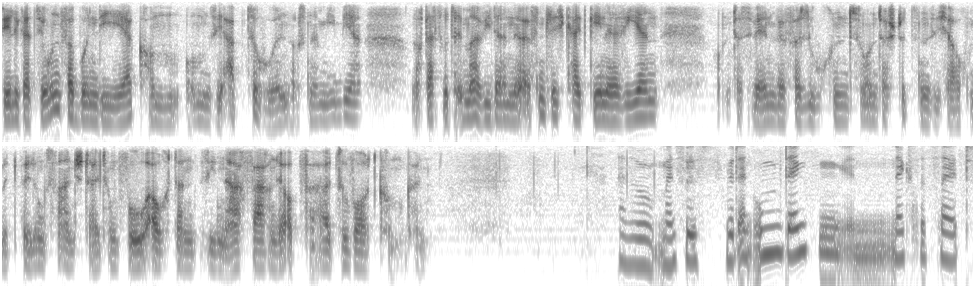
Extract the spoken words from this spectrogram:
Delegationen verbunden, die herkommen, um sie abzuholen aus Namibia auch das wird immer wieder eine Öffentlichkeit generieren. Und das werden wir versuchen zu unterstützen, sicher auch mit Bildungsveranstaltungen, wo auch dann die Nachfahren der Opfer zu Wort kommen können. Also meinst du, es wird ein Umdenken in nächster Zeit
